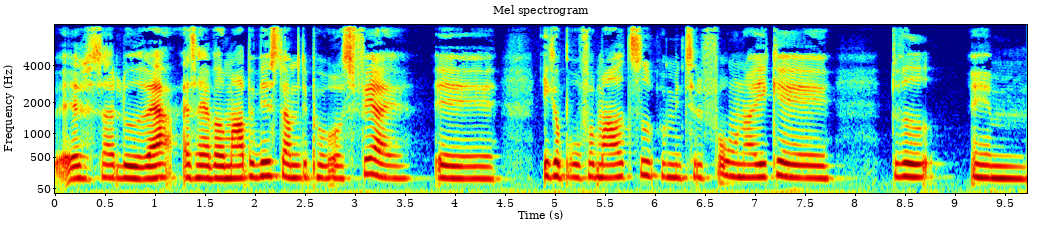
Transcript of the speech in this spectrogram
øh, så lod være. Altså, jeg har været meget bevidst om det på vores ferie. Øh, ikke at bruge for meget tid på min telefon, og ikke, øh, du ved, øh,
